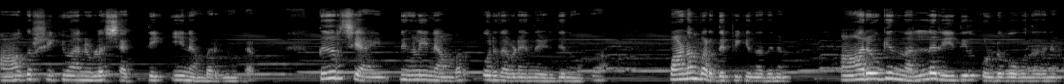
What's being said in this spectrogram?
ആകർഷിക്കുവാനുള്ള ശക്തി ഈ നമ്പറിനുണ്ട്. തീർച്ചയായും നിങ്ങൾ ഈ നമ്പർ ഒരു തവണ ഒന്ന് എഴുതി നോക്കുക. പണം വർദ്ധിപ്പിക്കുന്നതിനും ആരോഗ്യം നല്ല രീതിയിൽ കൊണ്ടുപോകുന്നതിനും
